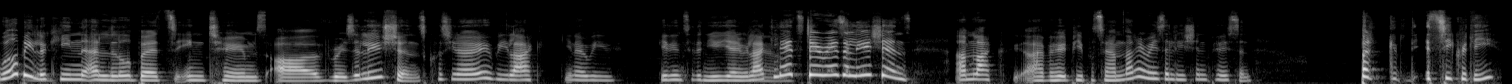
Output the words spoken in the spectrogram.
We'll be looking a little bit in terms of resolutions because, you know, we like, you know, we get into the new year and we're like, Yeah. let's do resolutions. I'm like, I've heard people say, I'm not a resolution person. But secretly,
